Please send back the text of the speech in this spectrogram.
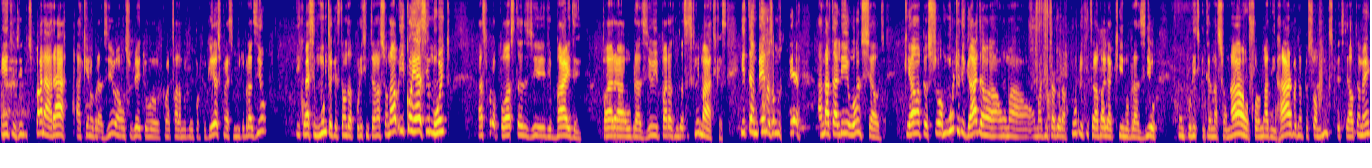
entre os índios Panará, aqui no Brasil. É um sujeito que fala muito português, conhece muito o Brasil e conhece muito a questão da política internacional e conhece muito as propostas de, de Biden para o Brasil e para as mudanças climáticas. E também nós vamos ter a Nathalie Wansfeld, que é uma pessoa muito ligada a uma, uma administradora pública que trabalha aqui no Brasil com política internacional, formado em Harvard, uma pessoa muito especial também.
